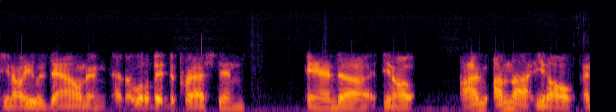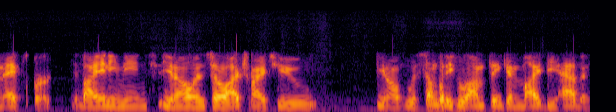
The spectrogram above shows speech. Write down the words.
you know, he was down and, and a little bit depressed, and and uh, you know, I'm I'm not you know an expert by any means, you know, and so I try to you know, with somebody who I'm thinking might be having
